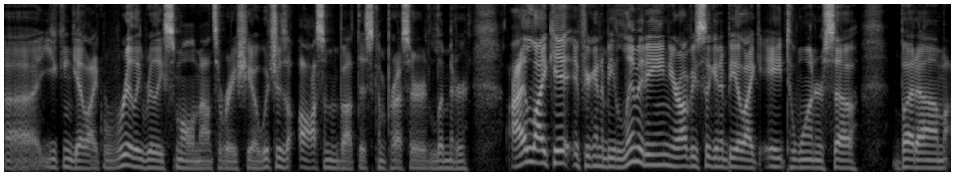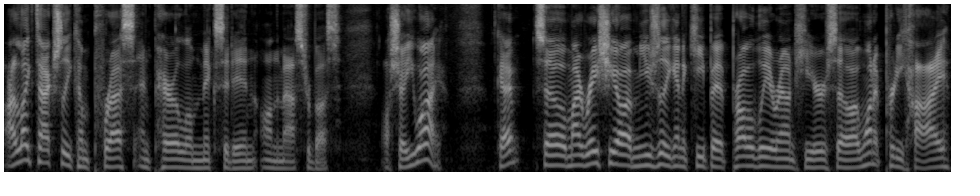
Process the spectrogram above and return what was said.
Uh, you can get like really, really small amounts of ratio, which is awesome about this compressor limiter. I like it if you're going to be limiting, you're obviously going to be like 8 to 1 or so, but um, I like to actually compress and parallel mix it in on the master bus. I'll show you why. Okay, so my ratio, I'm usually going to keep it probably around here. So I want it pretty high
